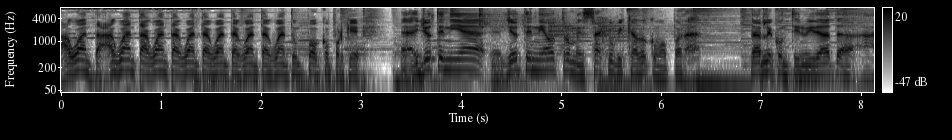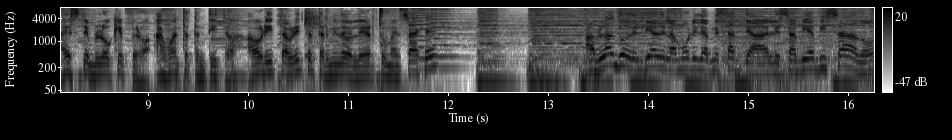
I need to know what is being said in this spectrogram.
Aguanta, aguanta, aguanta, aguanta, aguanta, aguanta, aguanta un poco, porque eh, yo tenía, yo tenía otro mensaje ubicado como para darle continuidad a, a este bloque, pero aguanta tantito. Ahorita, ahorita termino de leer tu mensaje. Hablando del Día del Amor y la Amistad, ya les había avisado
